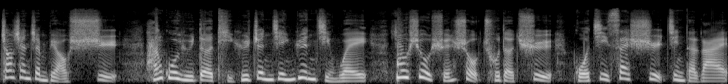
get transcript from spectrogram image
张善政表示，韩国瑜的体育政见愿景为：优秀选手出得去，国际赛事进得来，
